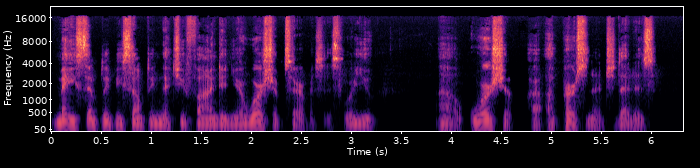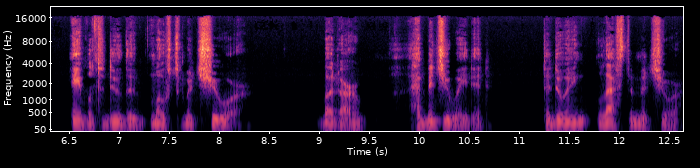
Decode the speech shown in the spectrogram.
may simply be something that you find in your worship services, where you uh, worship a, personage that is able to do the most mature, but are habituated to doing less than mature.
